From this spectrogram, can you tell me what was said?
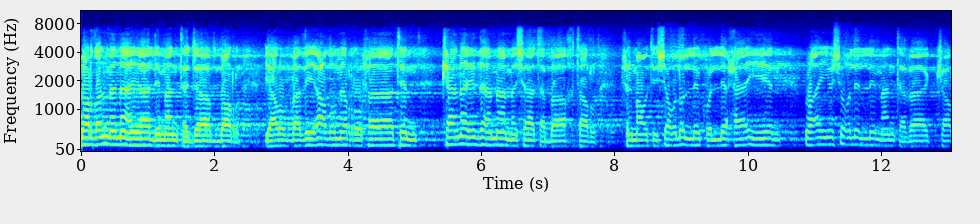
وارضى المنايا لمن تجبر. يا رب ذي أعظم الرفات كان إذا ما مشى تباختر في الموت شغل لكل حي وأي شغل لمن تذكر.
